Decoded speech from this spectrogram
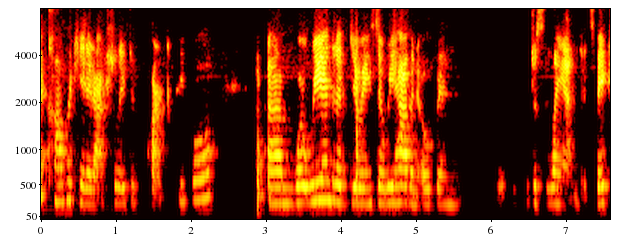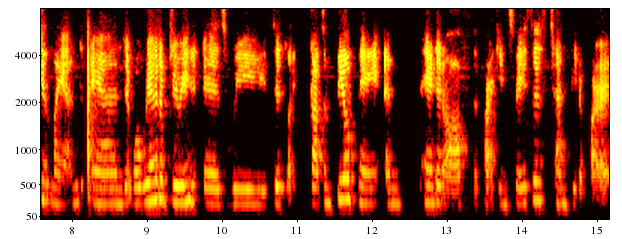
of complicated actually to park people. Um, what we ended up doing, so we have an open, just land. It's vacant land, and what we ended up doing is we did like got some field paint and painted off the parking spaces ten feet apart.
